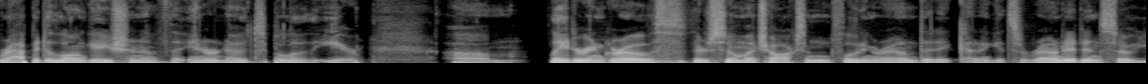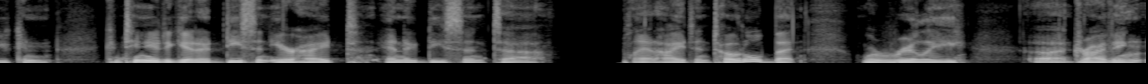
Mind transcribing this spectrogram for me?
rapid elongation of the internodes below the ear. Um, later in growth, there's so much auxin floating around that it kind of gets around it, and so you can continue to get a decent ear height and a decent uh, plant height in total. But we're really uh, driving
